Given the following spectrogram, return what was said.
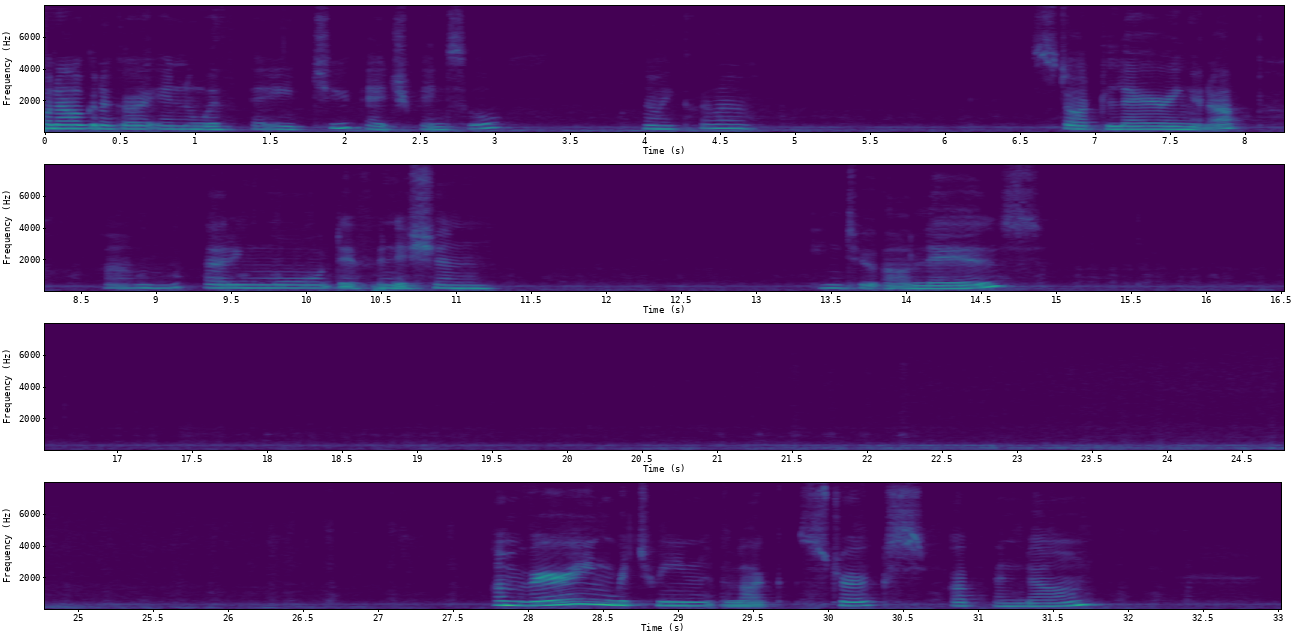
I'm now going to go in with a 2H pencil and we kind of start layering it up, um, adding more definition into our layers. I'm varying between like strokes up and down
